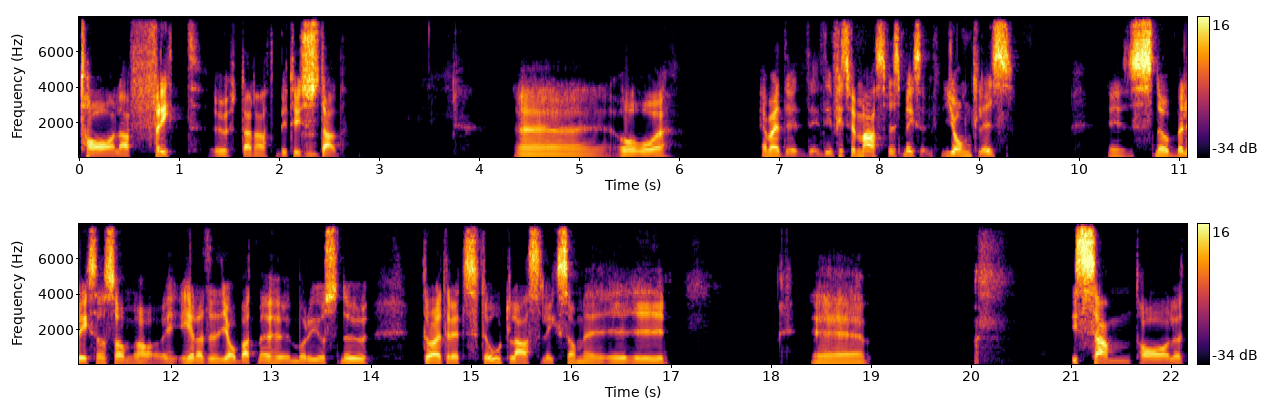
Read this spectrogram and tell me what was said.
tala fritt utan att bli tystad. Eh, och, och jag menar, det, det, finns väl massvis med John Cleese. En Snubbe liksom som har hela tiden jobbat med humor och just nu drar ett rätt stort lass liksom i, i, i, eh, i samtalet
